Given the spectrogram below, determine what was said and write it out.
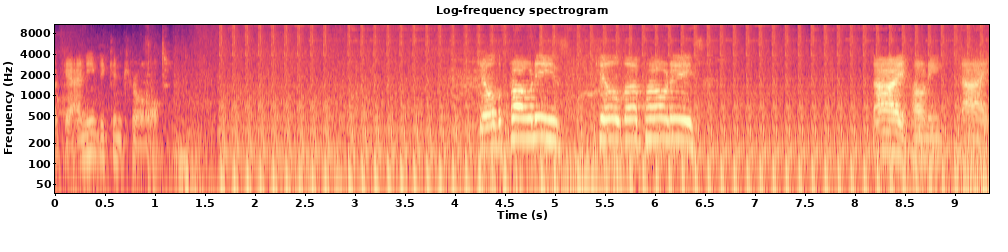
Okay, I need to control. Kill the ponies! Kill the ponies! Die, pony. Die.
